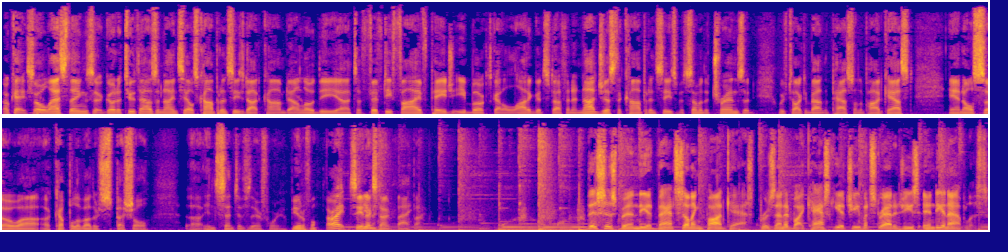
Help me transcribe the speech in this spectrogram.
Okay, so last things, uh, go to 2009salescompetencies.com, download the, uh, it's a 55 page ebook. It's got a lot of good stuff in it, not just the competencies, but some of the trends that we've talked about in the past on the podcast, and also uh, a couple of other special uh, incentives there for you. Beautiful. All right, see you next time. Bye. Bye. This has been the Advanced Selling Podcast presented by Caskey Achievement Strategies, Indianapolis.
